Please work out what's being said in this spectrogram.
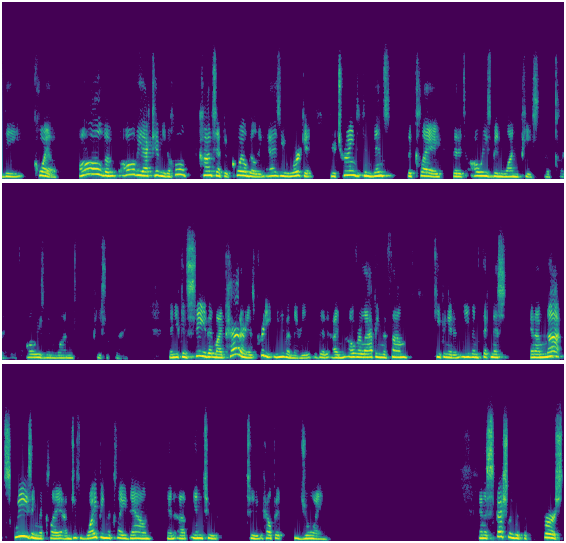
the coil. All the, all the activity, the whole concept of coil building, as you work it, you're trying to convince the clay that it's always been one piece of clay. It's always been one piece of clay. And you can see that my pattern is pretty even there, that I'm overlapping the thumb, keeping it an even thickness. And I'm not squeezing the clay, I'm just wiping the clay down and up into to help it join. And especially with the first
